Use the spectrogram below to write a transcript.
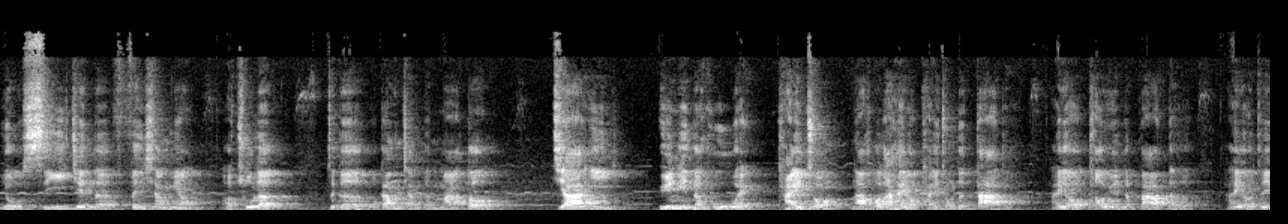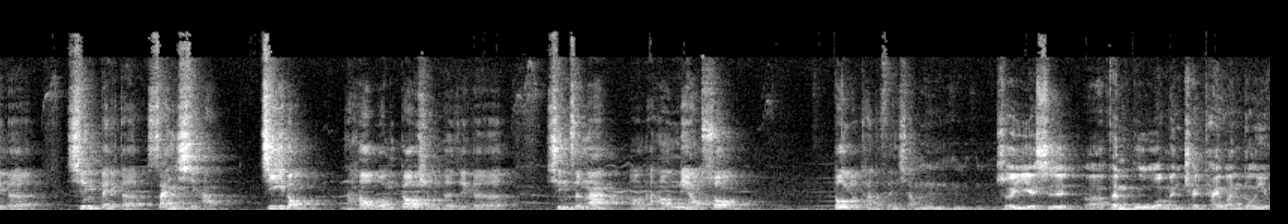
有十一间的分香庙，哦，除了这个我刚刚讲的麻豆、嘉义、云林的虎尾。台中，那后来还有台中的大理，还有桃园的八德，还有这个新北的三峡、基隆，然后我们高雄的这个新增案哦，然后鸟松都有它的分享。嗯嗯嗯，所以也是呃分布我们全台湾都有。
